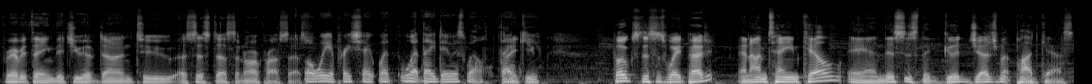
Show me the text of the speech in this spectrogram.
for everything that you have done to assist us in our process. Well, we appreciate what, what they do as well. Thank, you. folks. This is Wade Padgett. and I'm Tain Kell, and this is the Good Judgment Podcast.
